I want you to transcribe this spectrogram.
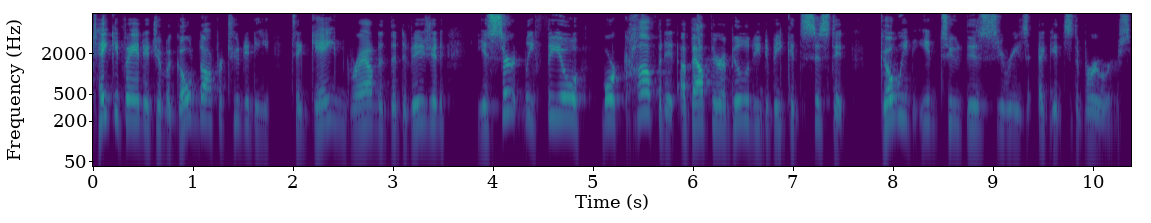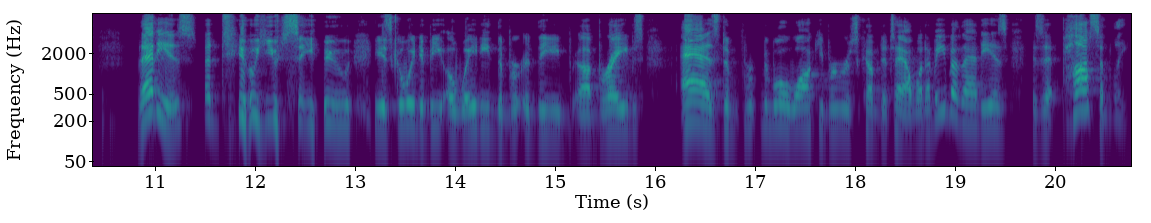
take advantage of a golden opportunity to gain ground in the division, you certainly feel more confident about their ability to be consistent going into this series against the Brewers. That is until you see who is going to be awaiting the the uh, Braves as the, Milwaukee Brewers come to town. What I mean by that is is that possibly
